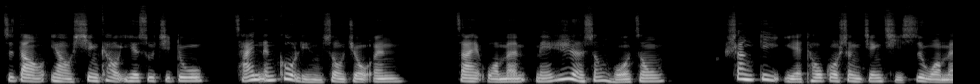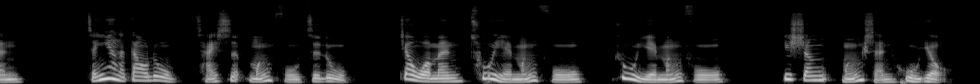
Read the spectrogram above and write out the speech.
知道要信靠耶稣基督才能够领受救恩。在我们每日的生活中，上帝也透过圣经启示我们怎样的道路才是蒙福之路，叫我们出也蒙福，入也蒙福，一生蒙神护佑。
